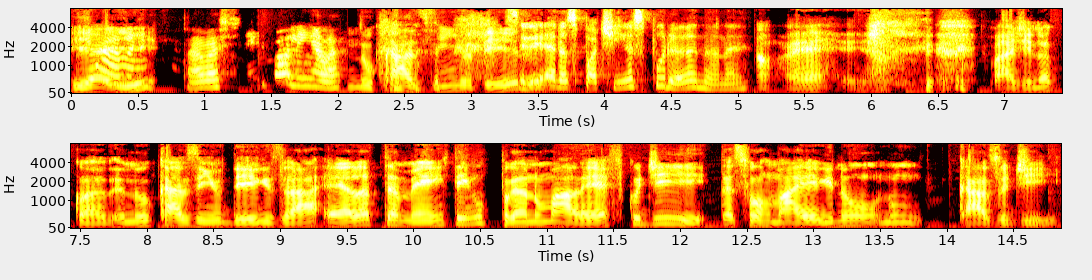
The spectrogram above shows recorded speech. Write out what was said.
E aí, Tava cheio de bolinha lá. No casinho dele. Eram os potinhos por ano, né? Não, é. Imagina quando. No casinho deles lá, ela também tem o um plano maléfico de transformar ele no, num caso de.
